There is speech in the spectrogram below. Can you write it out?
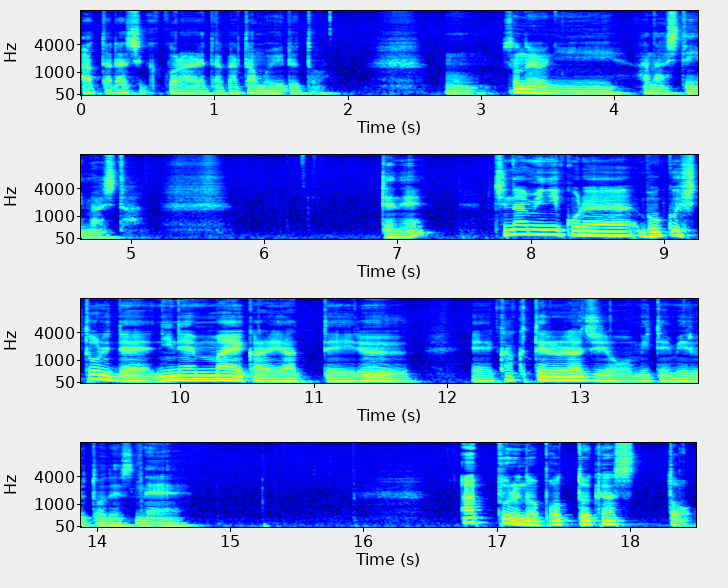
新しく来られた方もいると、うん、そのように話していました。でねちなみにこれ僕一人で2年前からやっている、えー、カクテルラジオを見てみるとですねアップルのポッドキャスト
